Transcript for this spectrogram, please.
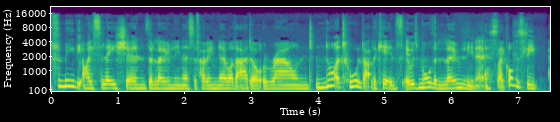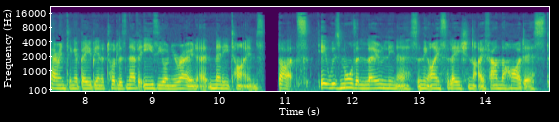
for me, the isolation, the loneliness of having no other adult around, not at all about the kids. It was more the loneliness. Like, obviously, parenting a baby and a toddler is never easy on your own at many times but it was more the loneliness and the isolation that I found the hardest.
